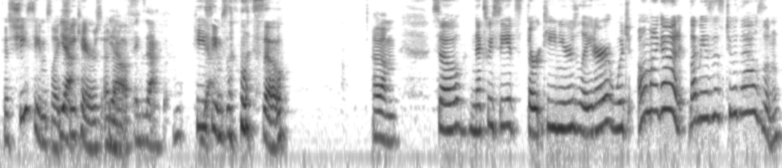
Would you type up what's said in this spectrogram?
Because she seems like Yeah. she cares enough. Yeah, exactly. He seems less so. Um, so next we see it's 13 years later, which oh my god, that means it's 2000.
